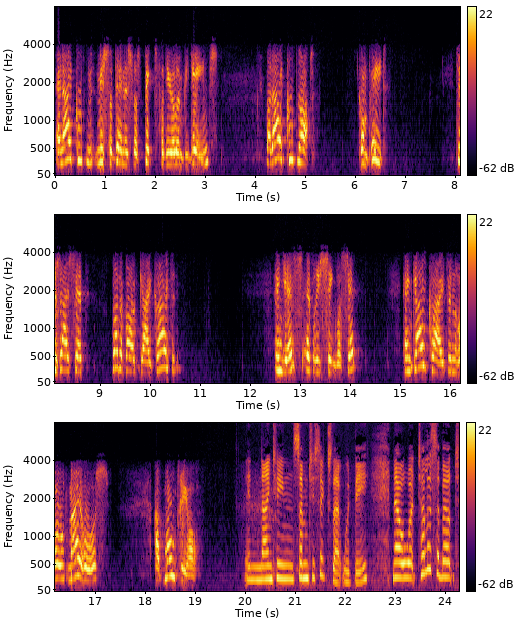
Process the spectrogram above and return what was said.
And I could, Mr. Dennis was picked for the Olympic Games, but I could not compete. So I said, what about Guy Creighton? And yes, everything was said. And Guy Creighton rode my horse at Montreal. In 1976, that would be. Now, uh, tell us about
